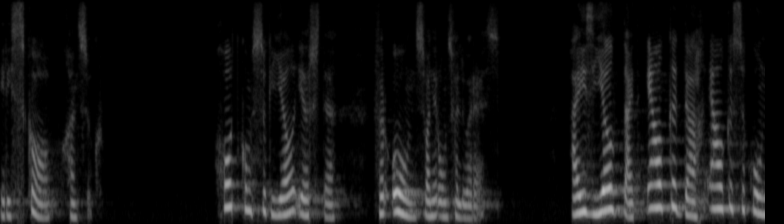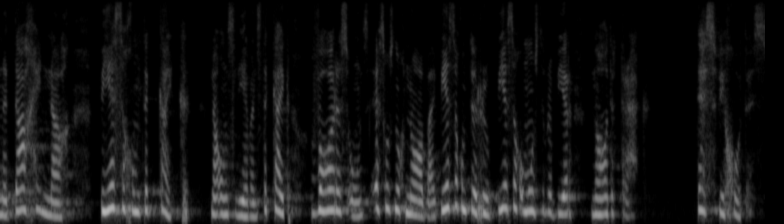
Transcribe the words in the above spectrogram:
het die skaap gaan soek. God kom soek heel eerste vir ons wanneer ons verlore is. Hy is heeltyd, elke dag, elke sekonde, dag en nag besig om te kyk na ons lewens, te kyk waar is ons? Is ons nog naby? Besig om te roep, besig om ons te probeer nader trek. Dis wie God is.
